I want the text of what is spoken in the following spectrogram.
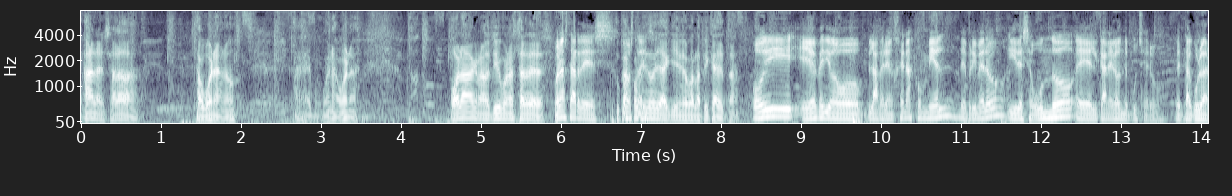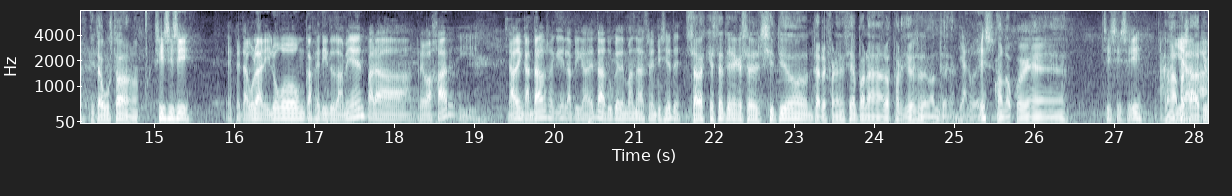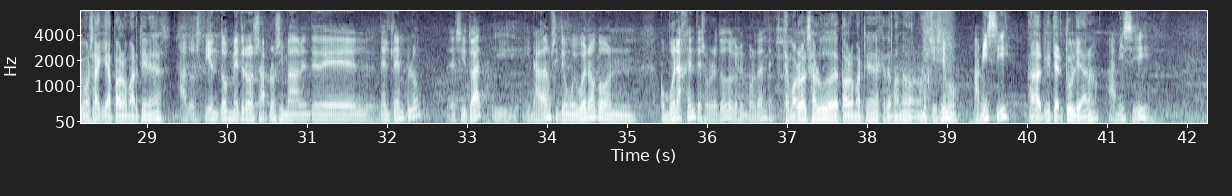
Ah, la ensalada. Está buena, ¿no? Ah, buena, buena. Hola, Granotín, buenas tardes. Buenas tardes. ¿Tú qué has ¿Cómo comido hoy aquí en el Bar La Picaeta? Hoy he pedido las berenjenas con miel de primero y de segundo el canelón de puchero. Espectacular. ¿Y te ha gustado o no? Sí, sí, sí. Espectacular. Y luego un cafetito también para rebajar y nada, encantados aquí en la picadeta. Tú que demandas 37. Sabes que este tiene que ser el sitio de referencia para los partidos de Levante. ¿eh? Ya lo es. Cuando juegue. Sí, sí, sí. La semana pasada a, tuvimos aquí a Pablo Martínez. a 200 metros aproximadamente del, del templo, Situat. Y, y nada, un sitio muy bueno con, con buena gente, sobre todo, que es lo importante. ¿Te moló el saludo de Pablo Martínez que te mandó? ¿no? Muchísimo. A mí sí. A la Twitter Tulia, ¿no? A mí sí.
